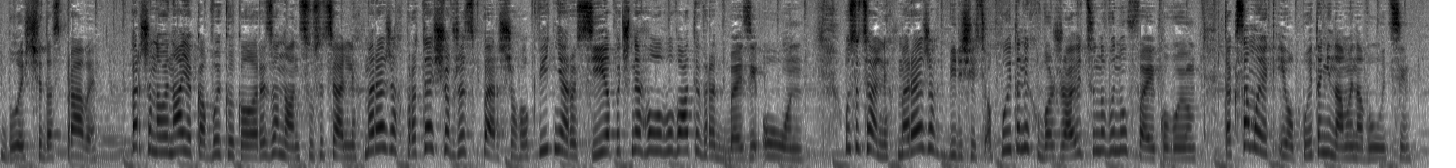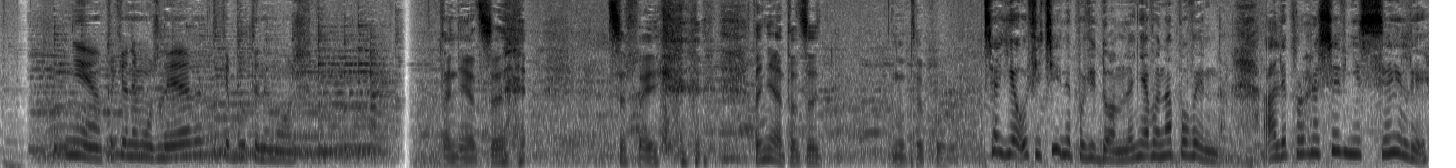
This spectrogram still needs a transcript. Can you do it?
ближче до справи. Перша новина, яка викликала резонанс у соціальних мережах, про те, що вже з 1 квітня Росія почне головувати в Радбезі ООН. У соціальних мережах більшість опитаних вважають цю новину фейковою, так само як і опитані нами на вулиці. Ні, таке неможливе, таке бути не може. Та ні, це, це фейк. Та ні, то це, ну, типу, Це є офіційне повідомлення, вона повинна. Але прогресивні сили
